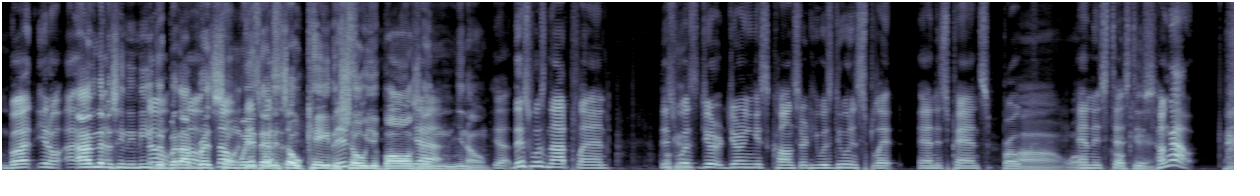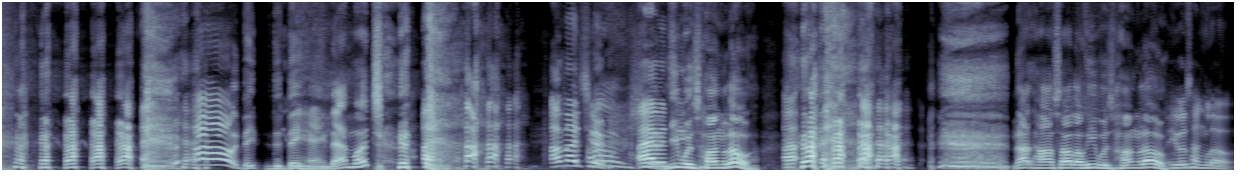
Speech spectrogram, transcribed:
but you know, I, I've never seen it either, no, but I've no, read somewhere this that was- it's okay to this- show your balls yeah. and you know. yeah, this was not planned. This Okay. was dur- during his concert. He was doing a split, and his pants broke, Oh, well, and his testes okay. hung out. oh, they did they hang that much? I'm not sure. Oh. I haven't He was hung low. Uh, Not Han Solo. He was hung low. he was hung low.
